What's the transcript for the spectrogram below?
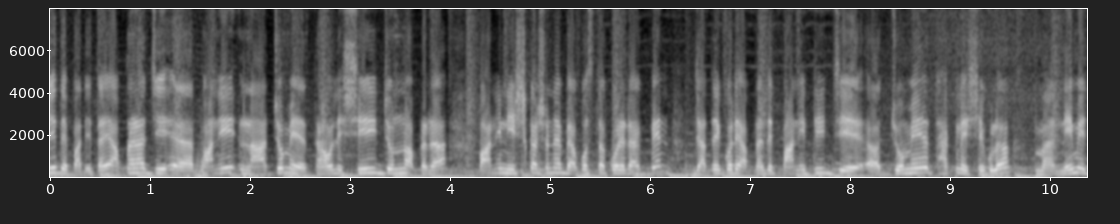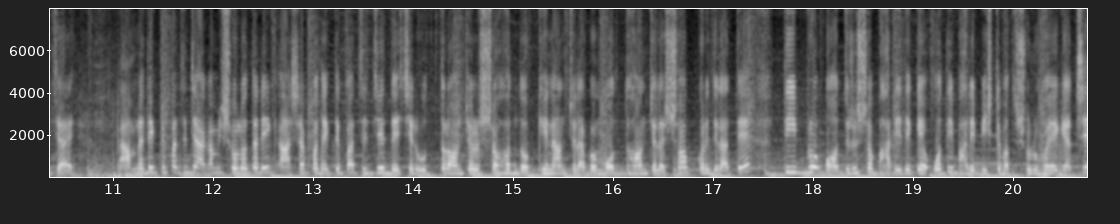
যেতে পারে। তাই আপনারা যে পানি না জমে তাহলে সেই জন্য আপনারা পানি নিষ্কাশনের ব্যবস্থা করে রাখবেন যাতে করে আপনাদের পানিটি যে জমে থাকলে সেগুলো নেমে যায়। আমরা দেখতে পাচ্ছি যে আগামী ষোলো তারিখ আসার পর দেখতে পাচ্ছি যে দেশের উত্তর অঞ্চল সহ দক্ষিণাঞ্চল এবং মধ্য অঞ্চলের সব করে জেলাতে তীব্র বজ্রসহ ভারী থেকে অতি ভারী বৃষ্টিপাত শুরু হয়ে গেছে,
